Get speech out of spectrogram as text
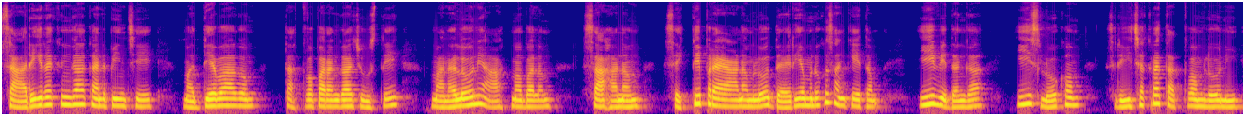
శారీరకంగా కనిపించే మధ్య భాగం తత్వపరంగా చూస్తే మనలోని ఆత్మబలం సహనం శక్తి ప్రయాణంలో ధైర్యమునకు సంకేతం. ఈ విధంగా ఈ శ్లోకం శ్రీచక్ర తత్వంలోని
